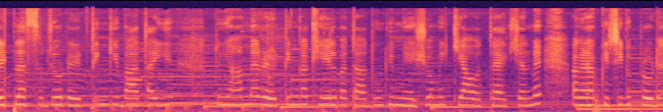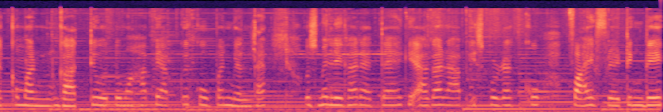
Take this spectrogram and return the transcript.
प्लस जो रेटिंग की बात आई है तो यहाँ मैं रेटिंग का खेल बता दूँ कि मीशो में क्या होता है एक्चुअल में। अगर आप किसी भी प्रोडक्ट को मंगाते हो तो वहाँ पर आपको एक कूपन मिलता है। उसमें लिखा रहता है कि अगर आप इस प्रोडक्ट को फाइव रेटिंग दे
